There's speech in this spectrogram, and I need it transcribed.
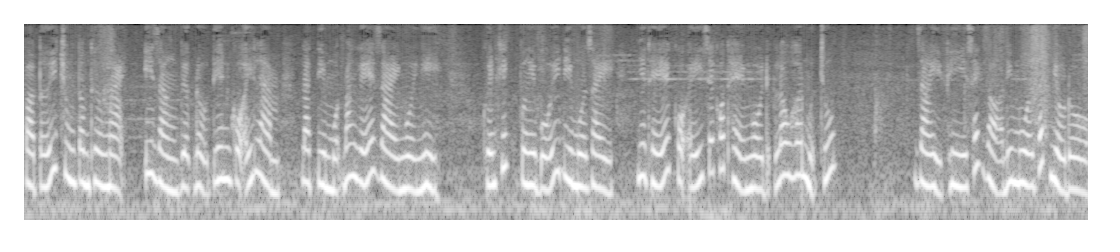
vào tới trung tâm thương mại, y rằng việc đầu tiên cô ấy làm là tìm một băng ghế dài ngồi nghỉ. Khuyến khích Vương Y Bối đi mua giày, như thế cô ấy sẽ có thể ngồi được lâu hơn một chút. Giang ỉ Phi xách giỏ đi mua rất nhiều đồ,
